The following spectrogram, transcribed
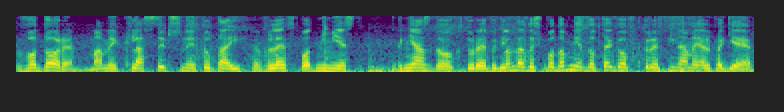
wodorem. Mamy klasyczny tutaj wlew, pod nim jest gniazdo, które wygląda dość podobnie do tego, w które wpinamy LPG.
